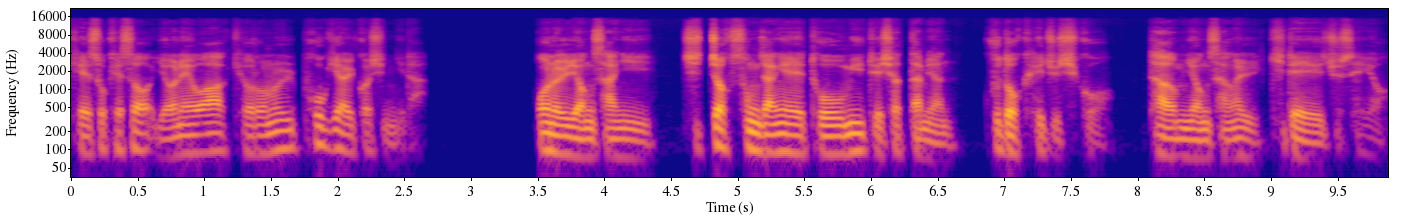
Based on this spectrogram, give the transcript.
계속해서 연애와 결혼을 포기할 것입니다. 오늘 영상이 지적 성장에 도움이 되셨다면 구독해 주시고 다음 영상을 기대해 주세요.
